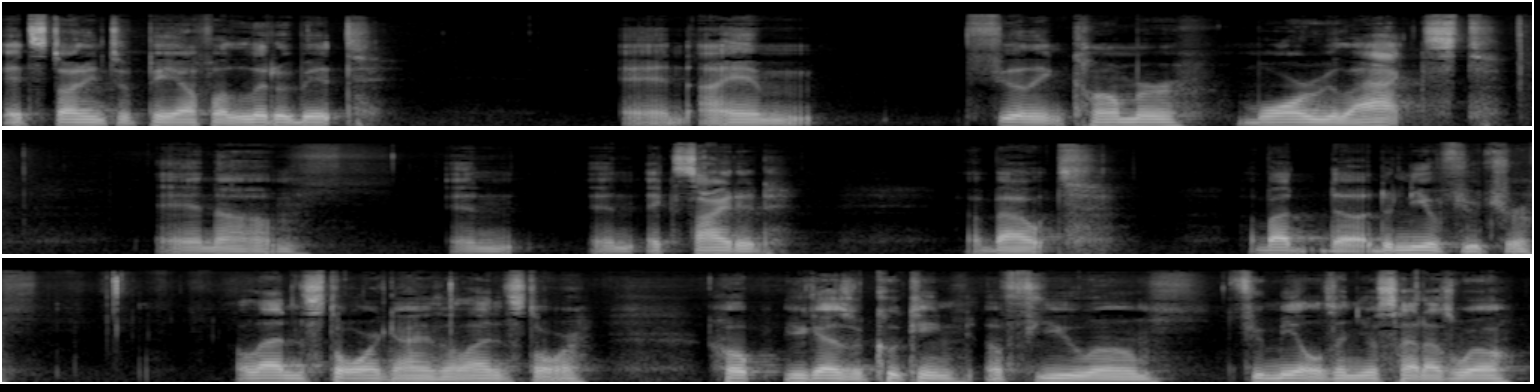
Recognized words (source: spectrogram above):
it's starting to pay off a little bit. And I am feeling calmer, more relaxed, and um, and and excited about about the, the near future. Aladdin store, guys. Aladdin store. Hope you guys are cooking a few um, few meals on your side as well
